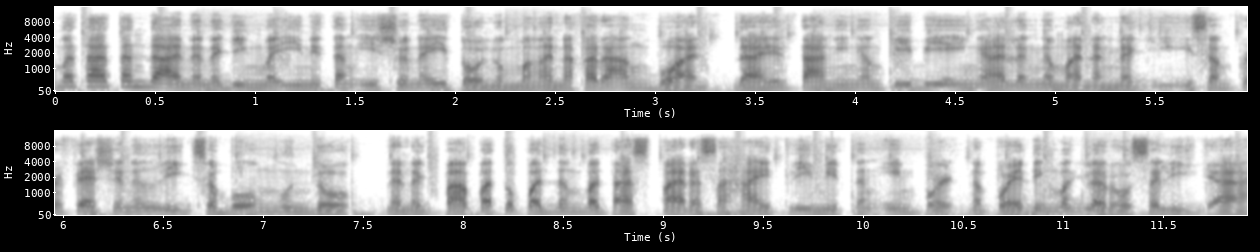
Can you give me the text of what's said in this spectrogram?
Matatandaan na naging mainit ang issue na ito nung mga nakaraang buwan dahil tanging ang PBA nga lang naman ang nag-iisang professional league sa buong mundo na nagpapatupad ng batas para sa height limit ng import na pwedeng maglaro sa liga.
